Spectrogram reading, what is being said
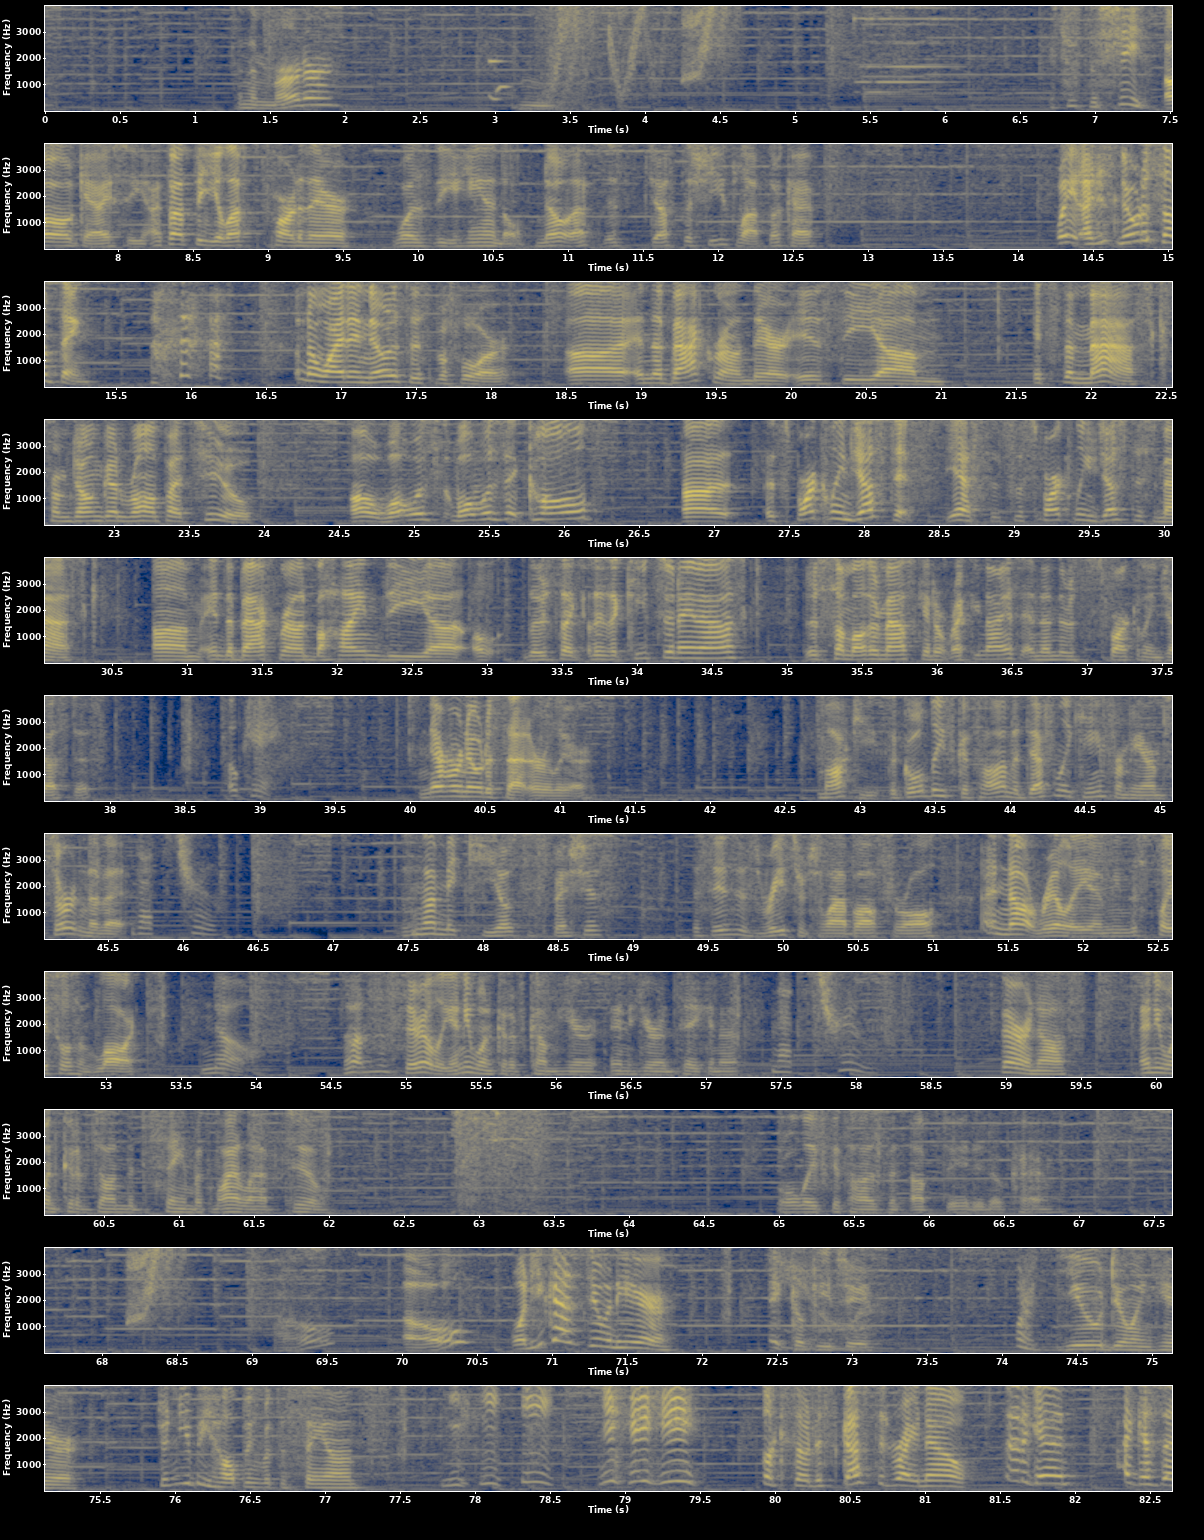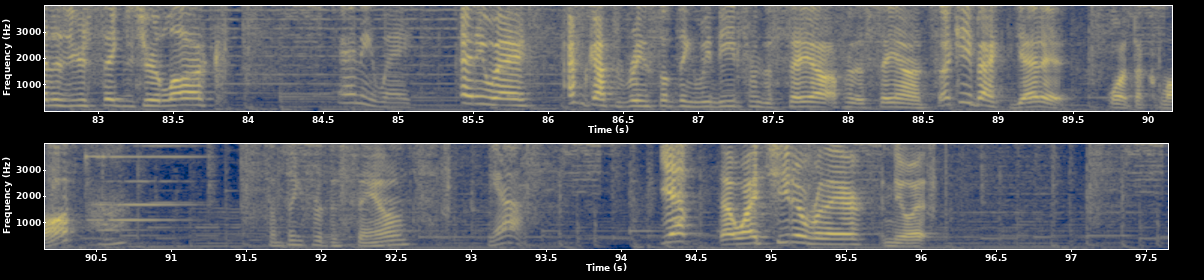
In the murder? Hmm. Just the sheath. Oh, okay, I see. I thought the left part of there was the handle. No, that's it's just the sheath left. Okay. Wait, I just noticed something. I don't know why I didn't notice this before. Uh, in the background there is the um, it's the mask from Danganronpa 2. Oh, what was what was it called? Uh, Sparkling Justice. Yes, it's the Sparkling Justice mask. Um, in the background behind the uh, oh, there's like there's a Kitsune mask. There's some other mask I don't recognize, and then there's Sparkling Justice. Okay. Never noticed that earlier. Maki, the gold leaf katana definitely came from here. I'm certain of it. That's true. Doesn't that make Kiyo suspicious? This is his research lab after all. And not really. I mean, this place wasn't locked. No. Not necessarily. Anyone could have come here in here and taken it. That's true. Fair enough. Anyone could have done the same with my lab too. Gold leaf katana's been updated. Okay. Oh? Oh? What are you guys doing here? Hey, Kokichi. What are you doing here? Shouldn't you be helping with the seance? Look so disgusted right now. Then again, I guess that is your signature look. Anyway, Anyway, I forgot to bring something we need from the seance for the seance. I came back to get it. What, the cloth? Huh? Something for the seance? yeah. Yep, that white sheet over there. I knew it.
